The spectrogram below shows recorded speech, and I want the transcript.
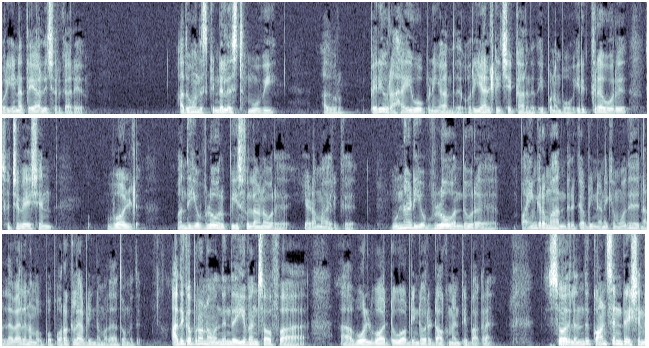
ஒரு இனத்தையே அழிச்சிருக்காரு. அதுவும் அந்த ஸ்கிண்டலிஸ்ட் மூவி அது ஒரு பெரிய ஒரு ஹை ஓப்பனிங்காக இருந்தது ஒரு ரியாலிட்டி செக்காக இருந்தது. இப்போ நம்ம இருக்கிற ஒரு சுச்சுவேஷன் வேர்ல்டு வந்து எவ்வளோ ஒரு பீஸ்ஃபுல்லான ஒரு இடமா இருக்குது முன்னாடி எவ்வளோ வந்து ஒரு பயங்கரமாக இருந்திருக்கு அப்படின்னு நினைக்கும் போது நல்ல வேலை நம்ம இப்போ பிறக்கல அப்படின்ற மாதிரி தான் தோணுது. அதுக்கப்புறம் நான் வந்து இந்த events of world war two அப்படின்ற ஒரு டாக்குமெண்ட்ரி பார்க்குறேன். ஸோ அதில் வந்து கான்சன்ட்ரேஷன்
